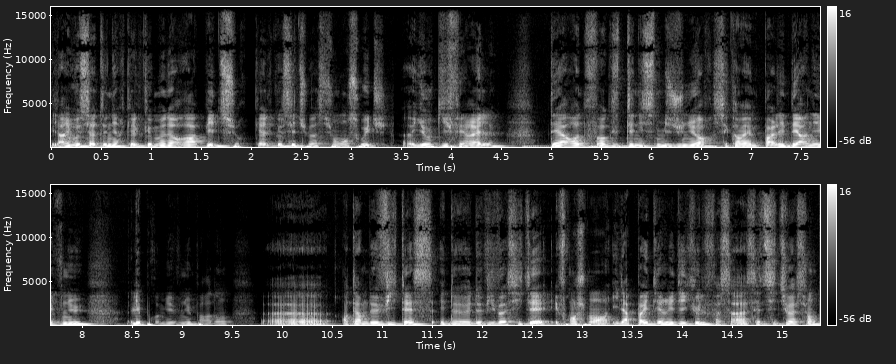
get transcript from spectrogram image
Il arrive aussi à tenir quelques meneurs rapides sur quelques situations en switch. Euh, Yogi Ferrell, Aaron Fox, Dennis Smith Jr., c'est quand même pas les derniers venus, les premiers venus, pardon, euh, en termes de vitesse et de, vivacité. Et franchement, il n'a pas été ridicule face à cette situation.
